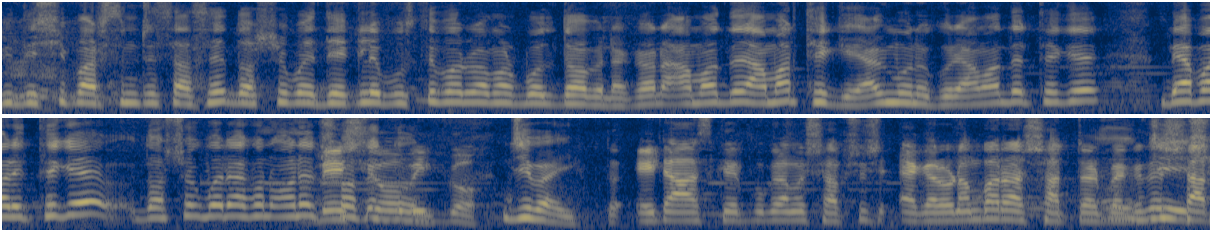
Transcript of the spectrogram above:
বিদেশি পার্সেন্টেজ আছে। দর্শক ভাই দেখলে বুঝতে পারবে আমার বলতে হবে না। কারণ আমাদের আমার থেকে আমি মনে করি আমাদের থেকে ব্যাপারীর থেকে দর্শক ভাই এখন অনেক বেশি সচেতন। অভিজ্ঞ। জি ভাই। তো এটা আজকের প্রোগ্রামের সবশেষ এগারো নাম্বার আর সাতটার প্যাকেজের জি সাত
